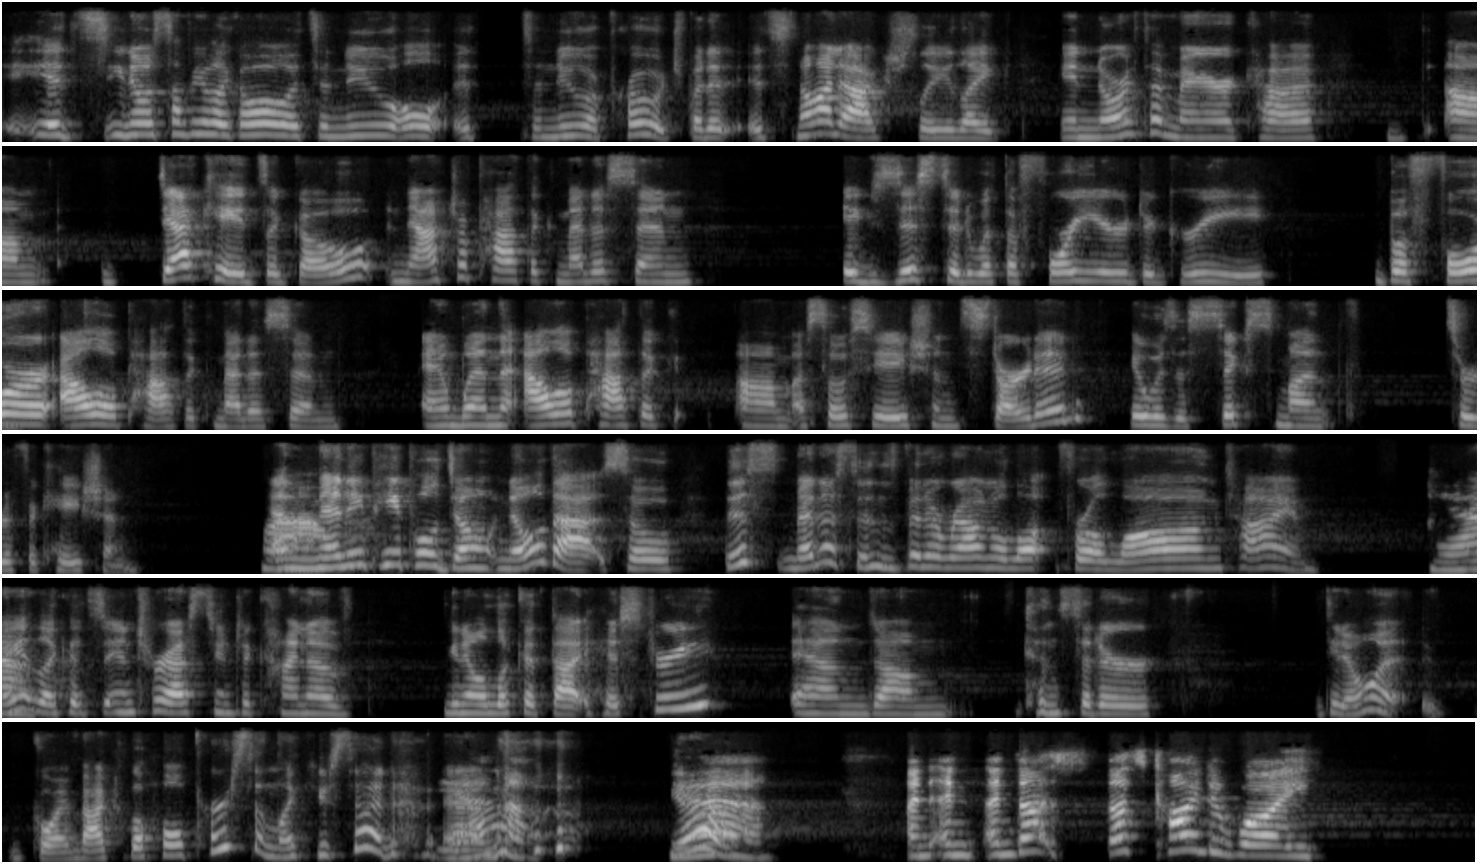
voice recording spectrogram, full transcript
it's you know, some people like, oh, it's a new old, it's a new approach, but it, it's not actually like in North America, um, decades ago, naturopathic medicine existed with a four year degree before mm. allopathic medicine. And when the allopathic um, association started, it was a six month certification. Wow. And many people don't know that. So this medicine's been around a lot for a long time. Yeah. Right? Like it's interesting to kind of you know look at that history and um, consider you know going back to the whole person like you said yeah and, yeah. yeah and and and that's that's kind of why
